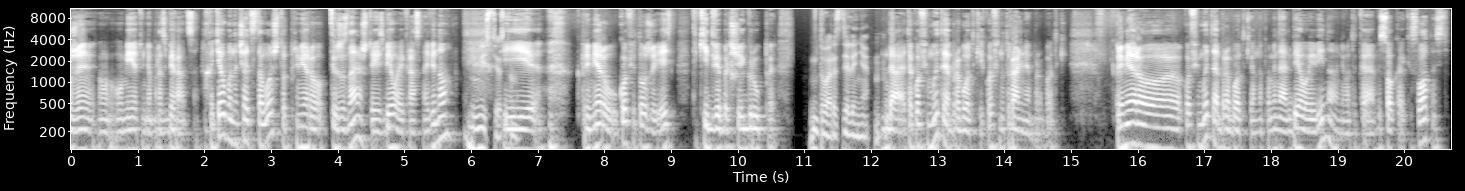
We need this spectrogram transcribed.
уже э, умеют в нем разбираться. Хотел бы начать с того, что, к примеру, ты же знаешь, что есть белое и красное вино. Ну, естественно. И, к примеру, у кофе тоже есть такие две большие группы. Два разделения. Да, это кофе мытой обработки и кофе натуральной обработки. К примеру, кофе мытой обработки, он напоминает белое вино, у него такая высокая кислотность,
